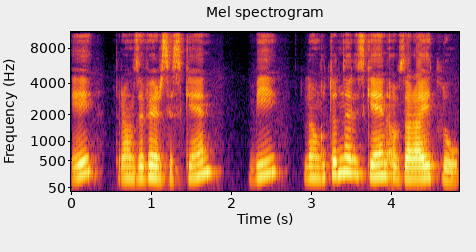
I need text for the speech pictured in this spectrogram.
A. Transverse scan B. Longitudinal scan of the right lobe.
